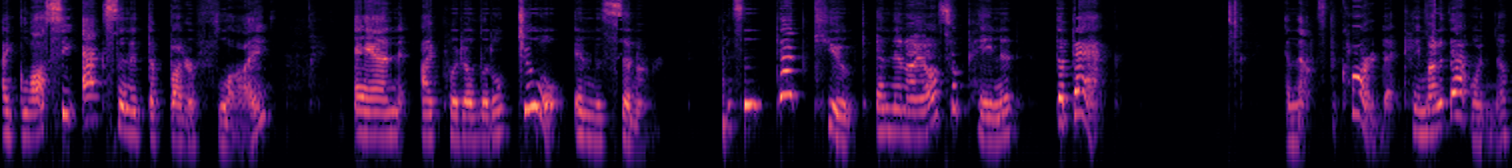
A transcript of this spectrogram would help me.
I glossy accented the butterfly. And I put a little jewel in the center. Isn't that cute? And then I also painted the back. And that's the card that came out of that one. Now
